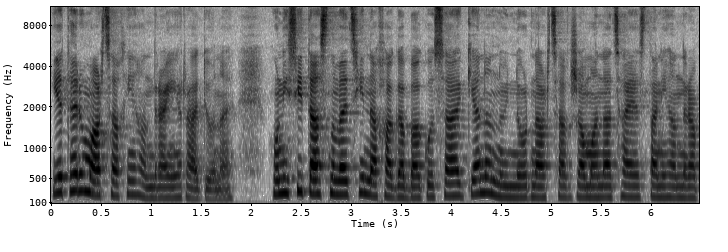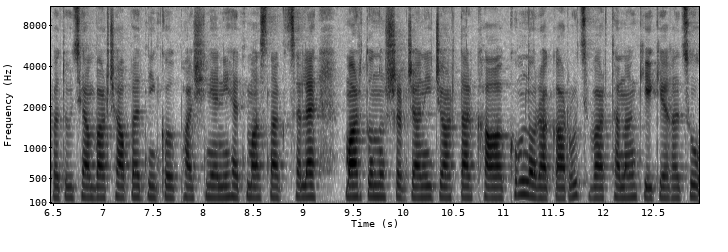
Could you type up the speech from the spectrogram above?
Եթերում Արցախի հանրային ռադիոն է։ Հունիսի 16-ի նախագահ Բակո Սահակյանը նույն օրն Արցախ ժամանած Հայաստանի Հանրապետության վարչապետ Նիկոլ Փաշինյանի հետ մասնակցել է Մարտունու շրջանի Ճարտար քաղաքում նորակառույց Վարդանանք եկեղեցու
